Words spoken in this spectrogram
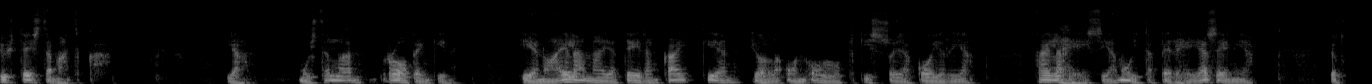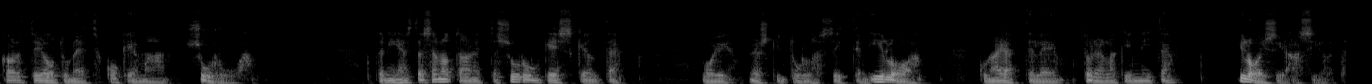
yhteistä matkaa. Ja muistellaan Roopenkin hienoa elämää ja teidän kaikkien, joilla on ollut kissoja, koiria tai läheisiä muita perheenjäseniä, jotka olette joutuneet kokemaan surua. Mutta niinhän sitä sanotaan, että surun keskeltä voi myöskin tulla sitten iloa kun ajattelee todellakin niitä iloisia asioita.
